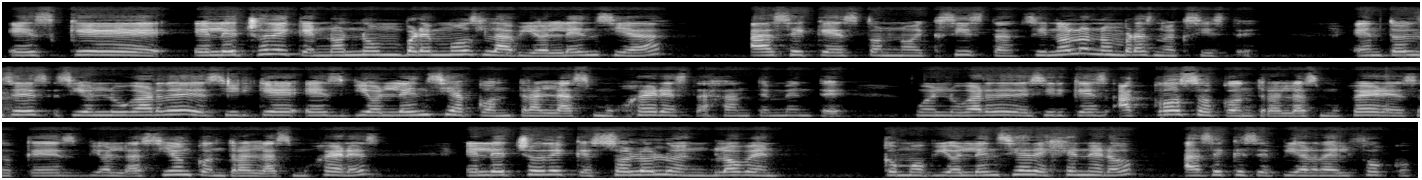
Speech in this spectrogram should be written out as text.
es que el hecho de que no nombremos la violencia hace que esto no exista. Si no lo nombras, no existe. Entonces, si en lugar de decir que es violencia contra las mujeres tajantemente, o en lugar de decir que es acoso contra las mujeres o que es violación contra las mujeres, el hecho de que solo lo engloben como violencia de género hace que se pierda el foco.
